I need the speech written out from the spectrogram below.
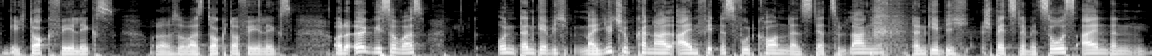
Dann gehe ich Doc Felix oder sowas, Dr. Felix oder irgendwie sowas. Und dann gebe ich meinen YouTube-Kanal ein, Fitness Food Corn, dann ist der zu lang. Dann gebe ich Spätzle mit Soße ein, dann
